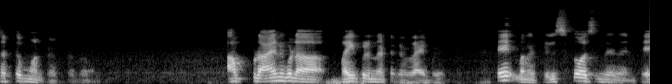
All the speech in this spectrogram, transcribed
చట్టం మాట్లాడతాడో అప్పుడు ఆయన కూడా భయపడినట్టు అక్కడ రాయబడింది. అంటే మనం తెలుసుకోవాల్సింది ఏంటంటే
